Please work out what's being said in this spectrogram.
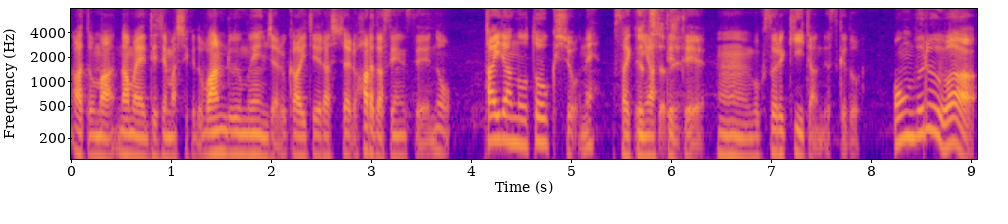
あと、まあ、名前出てましたけど、ワンルームエンジェル書いてらっしゃる原田先生の対談のトークショーね、最近やってて、やってうん、僕それ聞いたんですけど、オンブルーは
